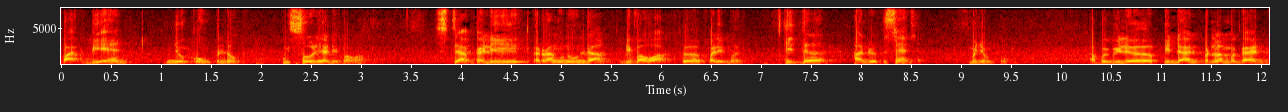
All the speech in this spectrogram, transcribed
4 BN menyokong penuh. Usul yang dibawa. Setiap kali rang undang-undang dibawa ke parlimen kita 100% menyokong. Apabila pindahan perlembagaan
